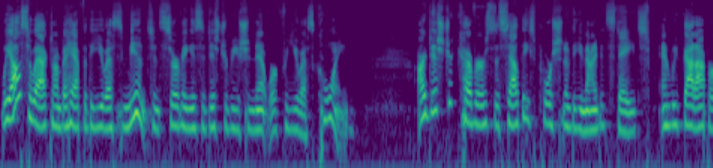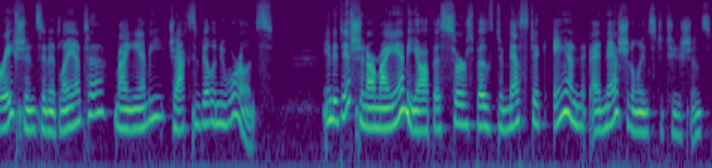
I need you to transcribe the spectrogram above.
We also act on behalf of the U.S. Mint in serving as a distribution network for U.S. coin. Our district covers the southeast portion of the United States, and we've got operations in Atlanta, Miami, Jacksonville, and New Orleans. In addition, our Miami office serves both domestic and, national institutions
